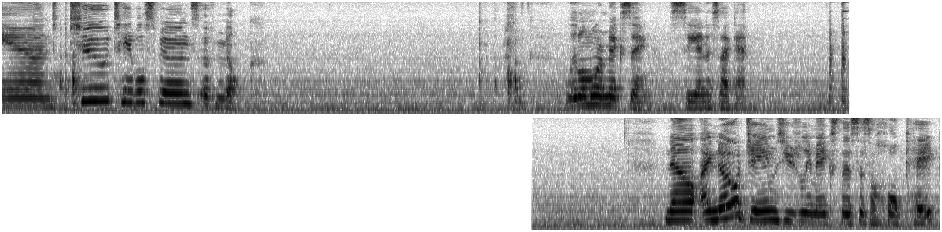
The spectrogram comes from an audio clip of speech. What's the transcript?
And two tablespoons of milk. A little more mixing. See you in a second. Now, I know James usually makes this as a whole cake,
